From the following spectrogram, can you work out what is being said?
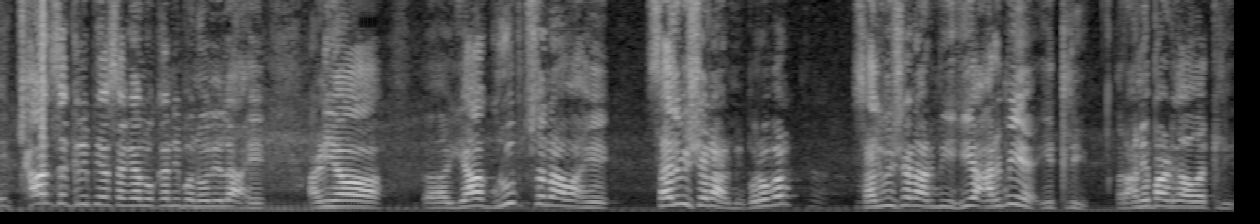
एक छानसं क्लिप या सगळ्या लोकांनी बनवलेलं आहे. आणि या ग्रुपचं नाव आहे सॅल्व्हेशन आर्मी बरोबर? सॅल्व्हेशन आर्मी ही आर्मी आहे इथली राणेपाट गावातली.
